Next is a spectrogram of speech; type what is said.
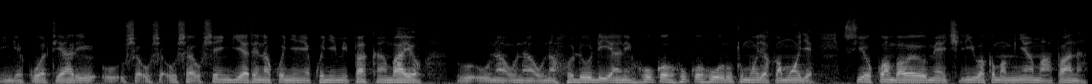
ingekuwa tayari ushaingia usha, usha, usha tena kwenye kwenye mipaka ambayo una, una, una hududi yani huko huko huru tu moja kwa moja. Sio kwamba wewe umeachiliwa kama mnyama hapana.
